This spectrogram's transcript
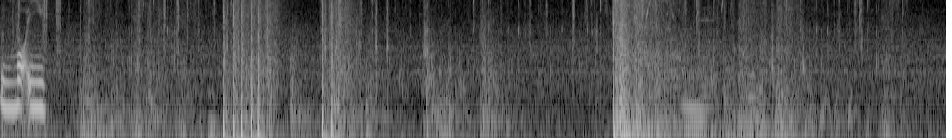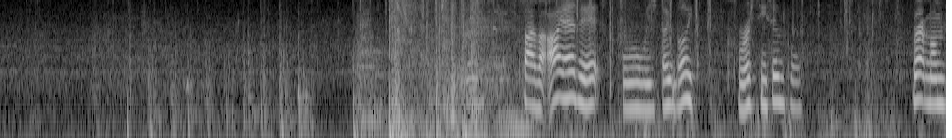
What are you Either I edit or we don't buy. Pretty simple. Right, mum.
